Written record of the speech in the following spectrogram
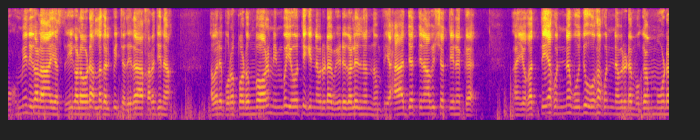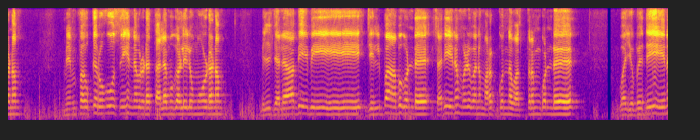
മുമിനികളായ സ്ത്രീകളോട് അല്ല കൽപ്പിച്ചത്. ഇതാ ഹർജിന അവർ പുറപ്പെടുമ്പോൾ മിമ്പ് യോത്തിക്കുന്നവരുടെ വീടുകളിൽ നിന്നും ആവശ്യത്തിനൊക്കെ യുഗത്തിയ ഹുന്ന വുജൂഹ ഹുന്നവരുടെ മുഖം മൂടണം. മിംഫൗക്ക് അവരുടെ തലമുകളിലും മൂടണം. ബിൽ ജലാബിബി ജിൽബാബ് കൊണ്ട് ശരീരം മുഴുവനും മറക്കുന്ന വസ്ത്രം കൊണ്ട്. വയുബദീന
